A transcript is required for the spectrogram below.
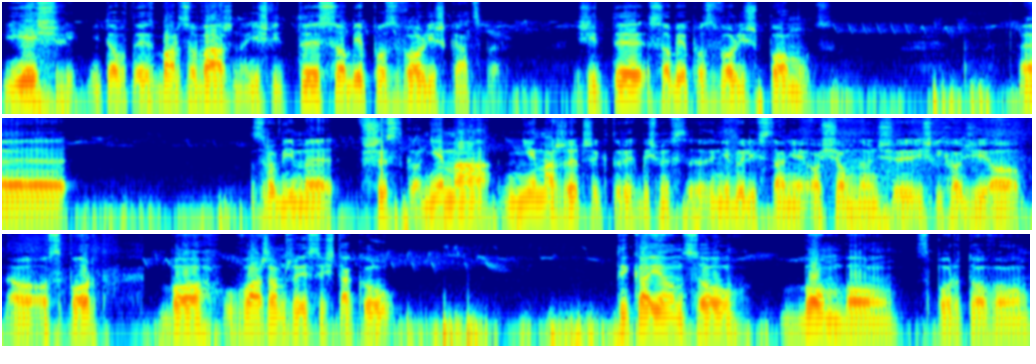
Jeśli, i to, to jest bardzo ważne, jeśli Ty sobie pozwolisz, Kacper, jeśli Ty sobie pozwolisz pomóc, zrobimy wszystko. Nie ma, nie ma rzeczy, których byśmy nie byli w stanie osiągnąć, y, jeśli chodzi o, o, o sport, bo uważam, że jesteś taką tykającą bombą sportową,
